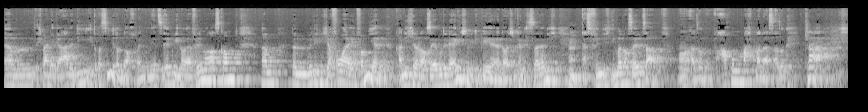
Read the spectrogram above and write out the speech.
Ähm, ich meine, gerade die interessieren doch. Wenn jetzt irgendwie ein neuer Film rauskommt, ähm, dann will ich mich ja vorher informieren. Kann ich ja noch sehr gut in der englischen Wikipedia, in der deutschen kann ich das leider nicht. Mhm. Das finde ich immer noch seltsam. Also warum macht man das? Also klar, ich,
